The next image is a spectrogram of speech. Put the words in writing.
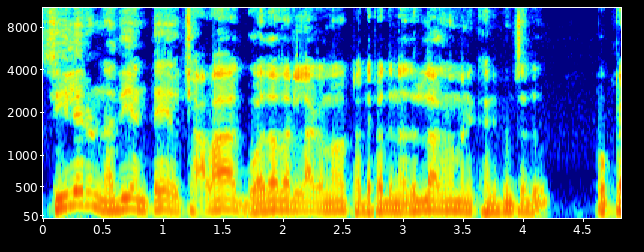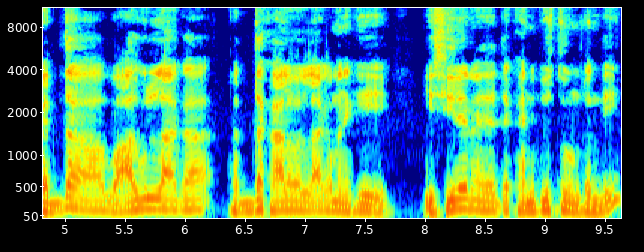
సీలేరు నది అంటే చాలా గోదావరి లాగానో పెద్ద పెద్ద నదుల్లాగానో మనకి కనిపించదు. ఒక పెద్ద వాగుల్లాగా పెద్ద కాలువల్లాగా మనకి ఈ సీలేరు నది అయితే కనిపిస్తూ ఉంటుంది.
